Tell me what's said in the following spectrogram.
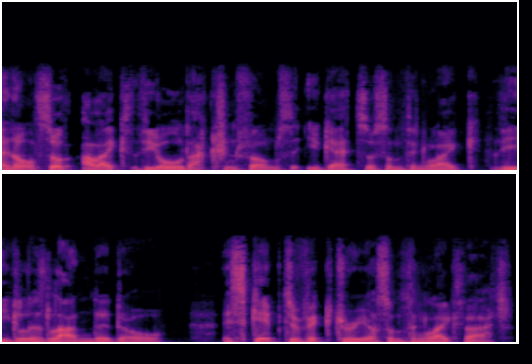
And also, I like the old action films that you get. So something like The Eagle Has Landed or Escape to Victory or something like that.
